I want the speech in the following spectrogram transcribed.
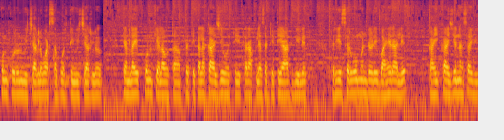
फोन करून विचारलं व्हॉट्सअपवरती विचारलं. त्यांनाही फोन केला होता प्रत्येकाला काळजी होती तर आपल्यासाठी ते आत गेलेत. तर हे सर्व मंडळी बाहेर आलेत. काही काळजी नसावी.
